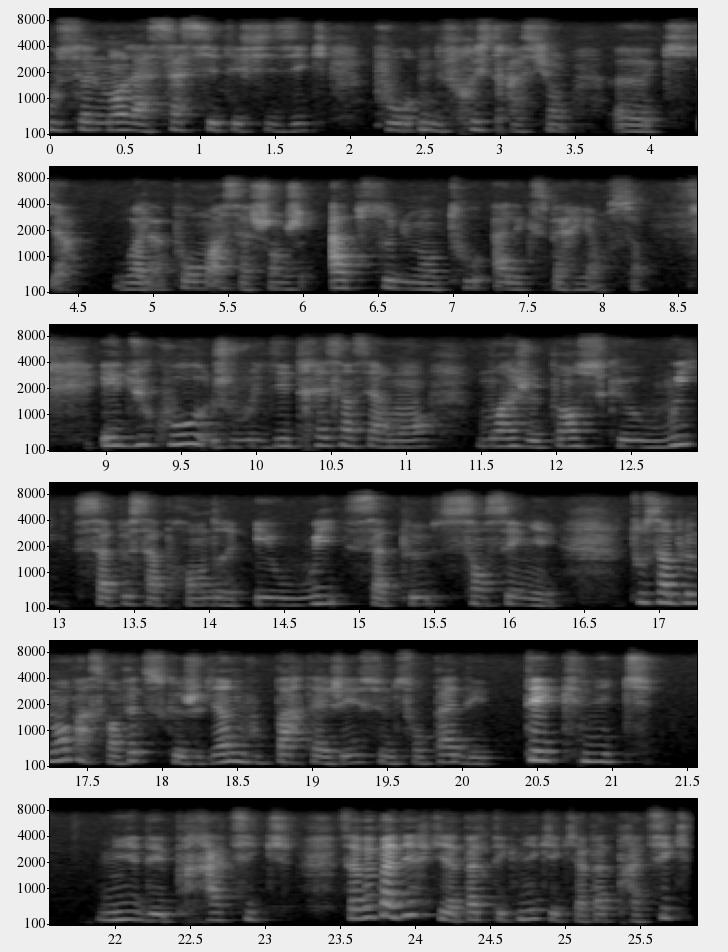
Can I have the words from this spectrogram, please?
ou seulement la satiété physique pour une frustration euh, qu'il y a. Voilà, pour moi, ça change absolument tout à l'expérience. Et du coup, je vous le dis très sincèrement, moi je pense que oui, ça peut s'apprendre et oui, ça peut s'enseigner. Tout simplement parce qu'en fait, ce que je viens de vous partager, ce ne sont pas des techniques ni des pratiques. Ça ne veut pas dire qu'il n'y a pas de technique et qu'il n'y a pas de pratique.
